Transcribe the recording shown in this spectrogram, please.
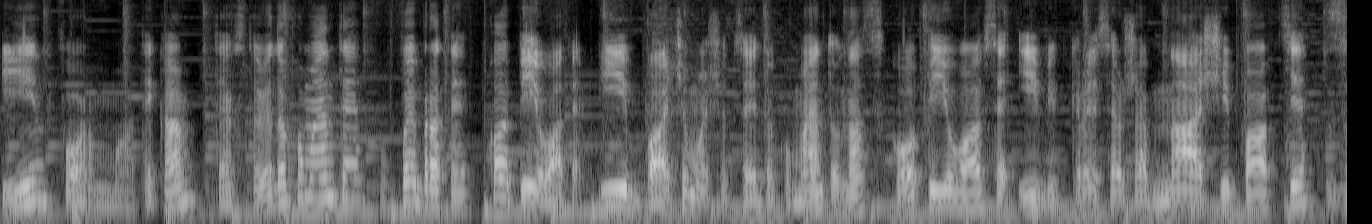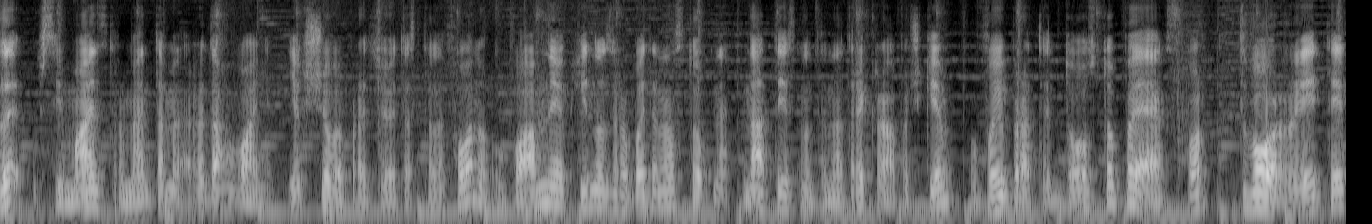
інформатика, текстові документи, вибрати, копіювати. І бачимо, що цей документ у нас скопіювався і відкрився вже в нашій папці з всіма інструментами редагування. Якщо ви працюєте з телефону, вам необхідно зробити наступне: натиснути на три крапочки, вибрати доступ і експорт, створити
